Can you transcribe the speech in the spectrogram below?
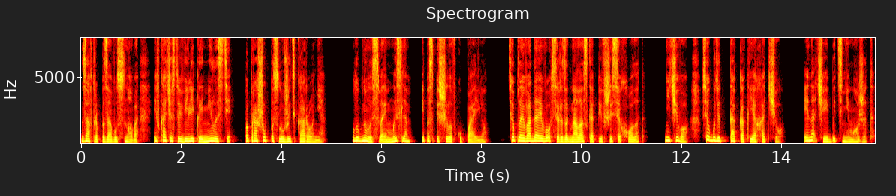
завтра позову снова и в качестве великой милости попрошу послужить короне. Улыбнулась своим мыслям и поспешила в купальню. Теплая вода и вовсе разогнала скопившийся холод. Ничего, все будет так, как я хочу. Иначе и быть не может.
